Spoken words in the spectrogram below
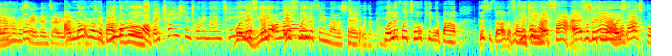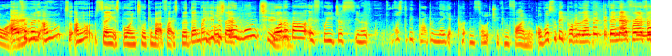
Ella have a They're- say and then Zoe. I'm not wrong about you the are. rules. They changed in 2019. Well, if You're they- not allowed if in the female estate with a penis. Well, if we're talking about this is the other If funny we're talking thing. about facts, everybody yeah, always well, that's boring. Everybody, I'm not. I'm not saying it's boring talking about facts, but then But you people just say, don't want to. What about if we just, you know, what's the big problem? They get put in solitary confinement, or what's the big problem? no, they but the- they never ever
